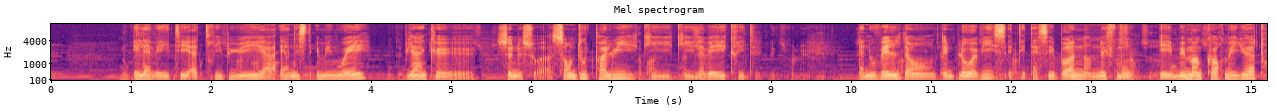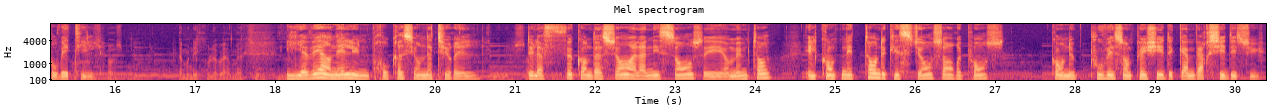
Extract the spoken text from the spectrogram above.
Elle avait été attribuée à Ernest Hemingway, bien que ce ne soit sans doute pas lui qui, l'avait écrite. La nouvelle dans Den Avis était assez bonne en neuf mots, et même encore meilleure, trouvait-il. Il y avait en elle une progression naturelle, de la fécondation à la naissance, et en même temps, elle contenait tant de questions sans réponse qu'on ne pouvait s'empêcher de gamberger dessus.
